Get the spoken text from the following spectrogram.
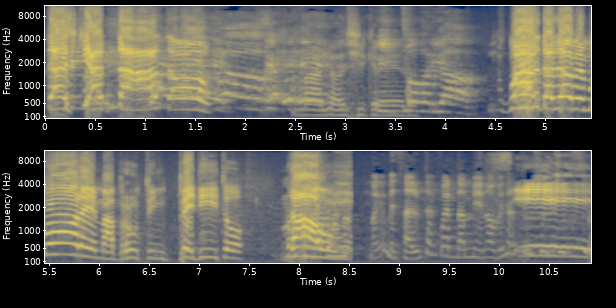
È schiantato! Sì. Ma non ci credo. Vittoria! Guarda dove muore! Ma brutto impedito! Down! Ma che mi stai tutta a guarda a me, no? Mi sento Sì.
